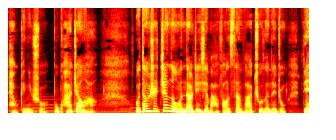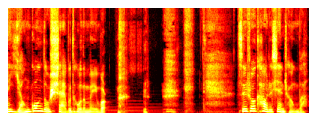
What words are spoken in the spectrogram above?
哎，我跟你说不夸张哈，我当时真能闻到这些瓦房散发出的那种连阳光都晒不透的霉味儿。虽说靠着县城吧，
